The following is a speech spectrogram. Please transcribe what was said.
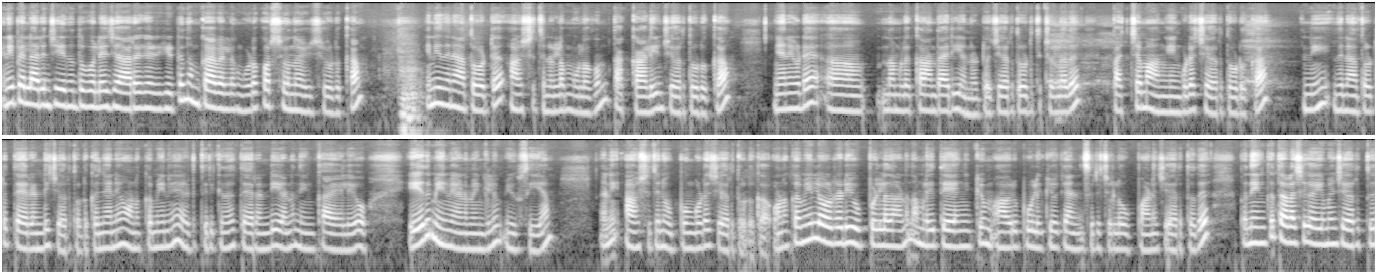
ഇനിയിപ്പോൾ എല്ലാവരും ചെയ്യുന്നത് പോലെ ജാറ് കഴുകിയിട്ട് നമുക്ക് ആ വെള്ളം കൂടെ കുറച്ചൊന്ന് ഒഴിച്ചു കൊടുക്കാം. ഇനി ഇതിനകത്തോട്ട് ആവശ്യത്തിനുള്ള മുളകും തക്കാളിയും ചേർത്ത് കൊടുക്കാം ഞാനിവിടെ നമ്മൾ കാന്താരിയാണ് കേട്ടോ ചേർത്ത് കൊടുത്തിട്ടുള്ളത്. പച്ചമാങ്ങയും കൂടെ ചേർത്ത് കൊടുക്കാം ഇനി ഇതിനകത്തോട്ട് തെരണ്ടി ചേർത്ത് കൊടുക്കുക ഞാൻ ഉണക്കമീൻ എടുത്തിരിക്കുന്നത് തെരണ്ടിയാണ്. നിങ്ങൾക്ക് അയലയോ ഏത് മീൻ വേണമെങ്കിലും യൂസ് ചെയ്യാം. ഇനി ആവശ്യത്തിന് ഉപ്പും കൂടെ ചേർത്ത് കൊടുക്കുക ഉണക്കമീനിൽ ഓൾറെഡി ഉപ്പുള്ളതാണ്. നമ്മൾ ഈ തേങ്ങയ്ക്കും ആ ഒരു പുളിക്കും ഒക്കെ അനുസരിച്ചുള്ള ഉപ്പാണ് ചേർത്തത്. അപ്പോൾ നിങ്ങൾക്ക് തിളച്ച് കഴിയുമ്പോൾ ചേർത്ത്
